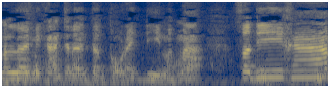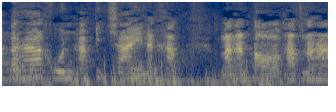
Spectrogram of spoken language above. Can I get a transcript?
มันเลยมีการเจริญเติบโตได้ดีมากๆ สวัสดีครับนะฮะคุณอภิชัยนะครับ มากันต่อครับนะฮะ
